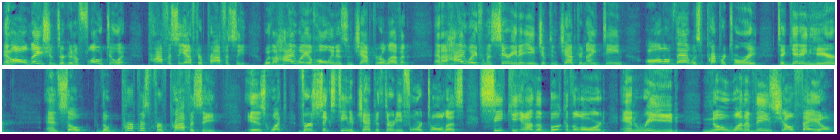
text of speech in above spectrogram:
and all nations are going to flow to it. Prophecy after prophecy, with a highway of holiness in chapter 11, and a highway from Assyria to Egypt in chapter 19. All of that was preparatory to getting here. And so the purpose for prophecy is what verse 16 of chapter 34 told us Seek ye out the book of the Lord and read, no one of these shall fail.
